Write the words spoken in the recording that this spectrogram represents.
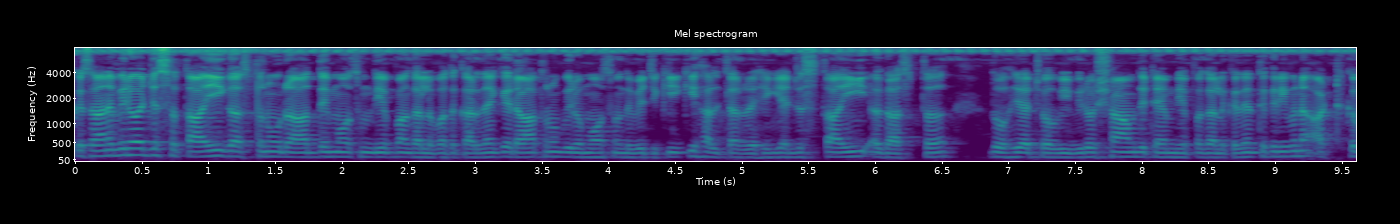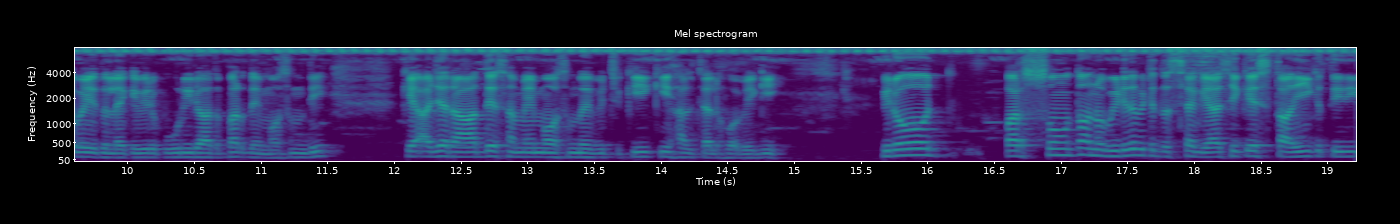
ਕਿਸਾਨ ਵੀਰੋ, ਅੱਜ 27 ਅਗਸਤ ਨੂੰ ਰਾਤ ਦੇ ਮੌਸਮ ਦੀ ਆਪਾਂ ਗੱਲਬਾਤ ਕਰਦੇ ਹਾਂ ਕਿ ਰਾਤ ਨੂੰ ਵੀਰੋ ਮੌਸਮ ਦੇ ਵਿੱਚ ਕੀ ਕੀ ਹਲਚਲ ਰਹੇਗੀ। ਅੱਜ 27 ਅਗਸਤ 2024 ਵੀਰੋ, ਸ਼ਾਮ ਦੇ ਟਾਈਮ ਦੀ ਆਪਾਂ ਗੱਲ ਕਰਦੇ ਹਾਂ। ਤਕਰੀਬਨ 8 ਵਜੇ ਤੋਂ ਲੈ ਕੇ ਵੀਰੋ ਪੂਰੀ ਰਾਤ ਭਰ ਦੇ ਮੌਸਮ ਦੀ ਕਿ ਅੱਜ ਰਾਤ ਦੇ ਸਮੇਂ ਮੌਸਮ ਦੇ ਵਿੱਚ ਕੀ ਕੀ ਹਲਚਲ ਹੋਵੇਗੀ। ਵੀਰੋ ਪਰਸੋਂ ਤੁਹਾਨੂੰ ਵੀਡੀਓ ਦੇ ਵਿੱਚ ਦੱਸਿਆ ਗਿਆ ਸੀ ਕਿ 27 ਇਕੱਤੀ ਦੀ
